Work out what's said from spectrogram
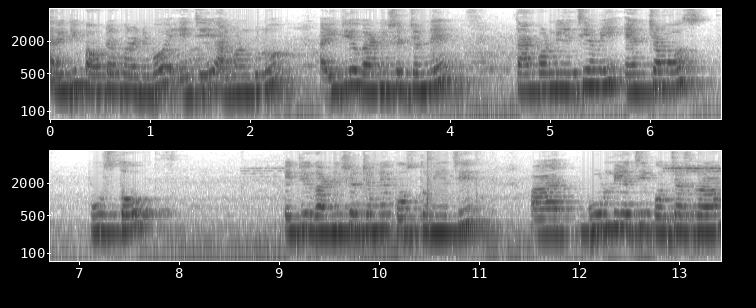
আর এটি পাউডার করে নেব এই যে আলমন্ডগুলো আর এটিও গার্নিশের জন্যে। তারপর নিয়েছি আমি এক চামচ পোস্ত। এটি গার্নিশের জন্য পোস্ত নিয়েছি আর গুড় নিয়েছি পঞ্চাশ গ্রাম।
